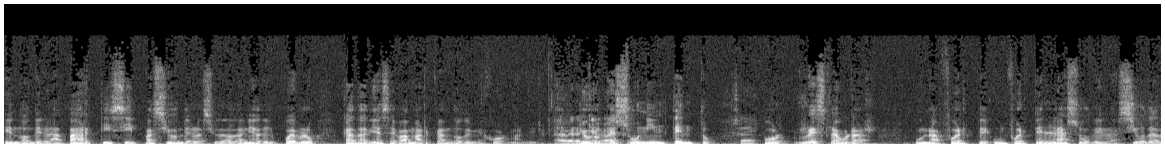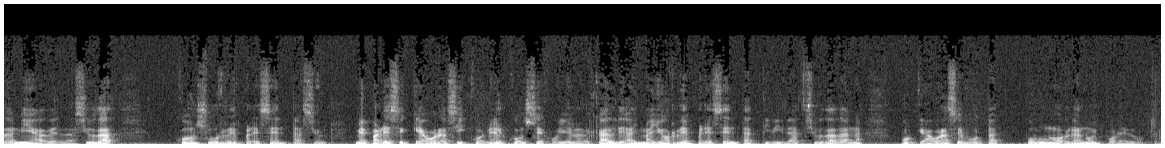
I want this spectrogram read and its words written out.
en donde la participación de la ciudadanía del pueblo cada día se va marcando de mejor manera. Ver, Yo creo que es un intento Sí. por restaurar una fuerte, un fuerte lazo de la ciudadanía de la ciudad con su representación. Me parece que ahora sí con el Consejo y el alcalde hay mayor representatividad ciudadana, porque ahora se vota por un órgano y por el otro.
